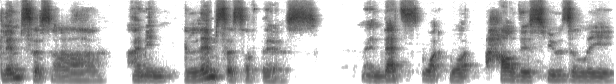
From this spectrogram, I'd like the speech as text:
Glimpses are, I mean, glimpses of this. And that's what, what how this usually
